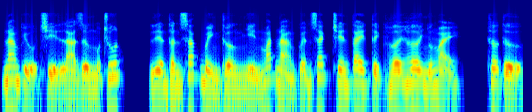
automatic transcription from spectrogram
Nam cửu chỉ là dừng một chút, liền thần sắc bình thường nhìn mắt nàng quyển sách trên tay tịch hơi hơi nhúng mày, thơ tử.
